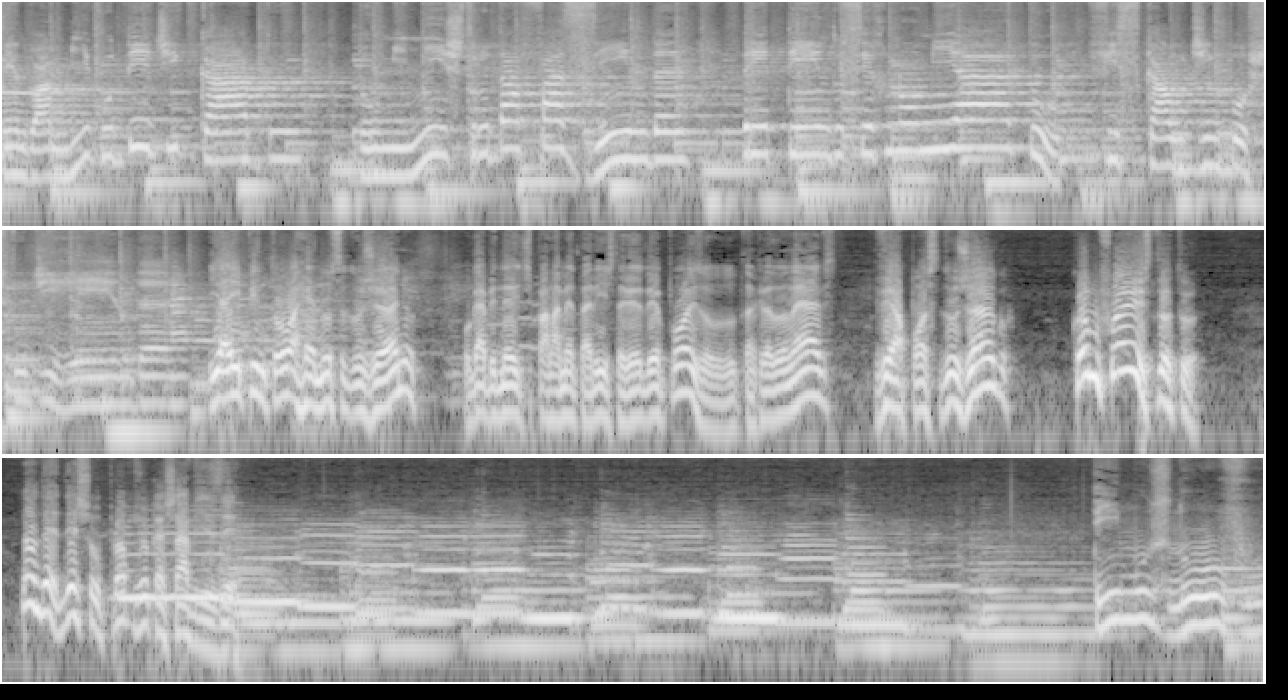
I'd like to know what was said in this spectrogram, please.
Sendo amigo dedicado do ministro da Fazenda, pretendo ser nomeado fiscal de imposto de renda. E aí pintou a renúncia do Jânio, o gabinete parlamentarista veio depois, o do Tancredo Neves, veio a posse do Jango. Como foi isso, doutor? Não, de- deixa o próprio Juca Chaves dizer. Temos novo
